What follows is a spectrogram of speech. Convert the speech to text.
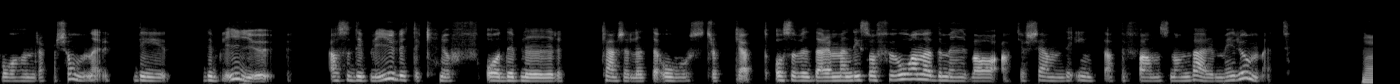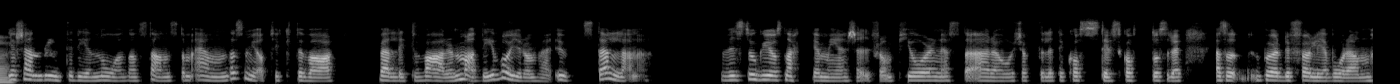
200 personer, det, det blir ju, alltså det blir ju lite knuff och det blir kanske lite ostruckat och så vidare. Men det som förvånade mig var att jag kände inte att det fanns någon värme i rummet. Nej. Jag kände inte det någonstans. De enda som jag tyckte var väldigt varma, det var ju de här utställarna. Vi stod ju och snackade med en tjej från Pureness där och köpte lite kosttillskott och sådär. Alltså började följa våran,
